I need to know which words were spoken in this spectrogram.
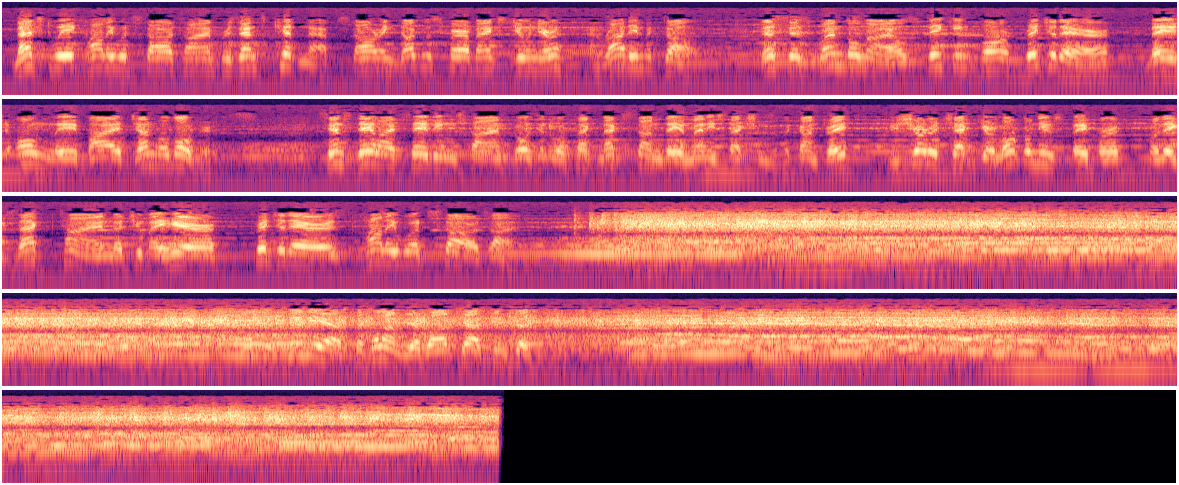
Next week, Hollywood Star Time presents Kidnap, starring Douglas Fairbanks Jr. and Roddy McDowall. This is Wendell Niles speaking for Frigidaire, made only by General Motors. Since daylight savings time goes into effect next Sunday in many sections of the country, be sure to check your local newspaper for the exact time that you may hear Frigidaire's Hollywood Star Time. The Columbia Broadcasting System.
